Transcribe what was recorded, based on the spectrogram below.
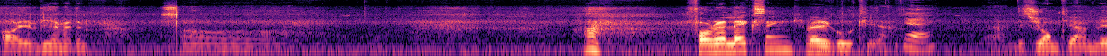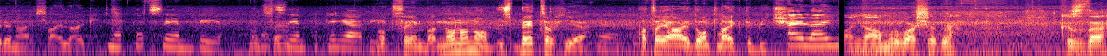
Hayır diyemedim. Sağ. Ah, For relaxing, very good here. Yeah, This Jomtien, very nice. I like it. not not same beer, Not not, same. same. Pattaya beer. Not same, but no, no, no. It's better here. Yeah. Pattaya, I don't like the beach. I like Yağmur başladı. Kız da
